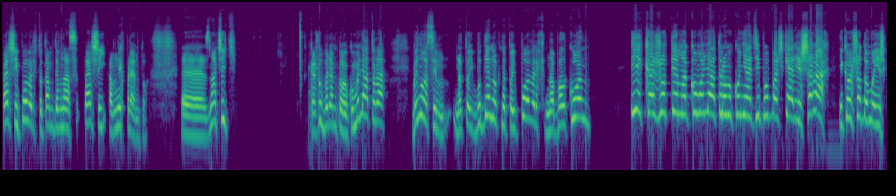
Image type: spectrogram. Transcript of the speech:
Перший поверх, то там, де в нас перший, а в них пренто. Е, значить, кажу, беремо того акумулятора, виносимо на той будинок, на той поверх, на балкон. І кажу тим акумулятором коняці по башкері шарах. І кажу, що думаєш,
